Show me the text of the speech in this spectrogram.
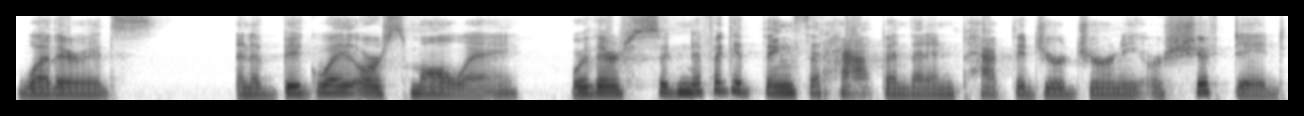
whether it's in a big way or a small way, where there's significant things that happened that impacted your journey or shifted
